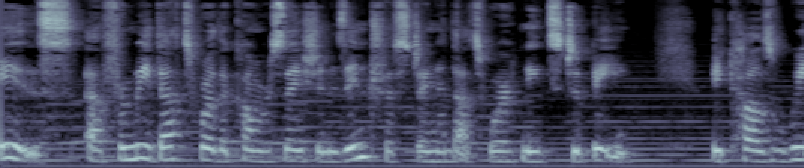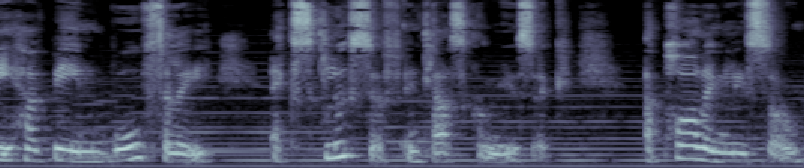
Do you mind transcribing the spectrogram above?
is, uh, for me, that's where the conversation is interesting and that's where it needs to be. Because we have been woefully exclusive in classical music, appallingly so.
